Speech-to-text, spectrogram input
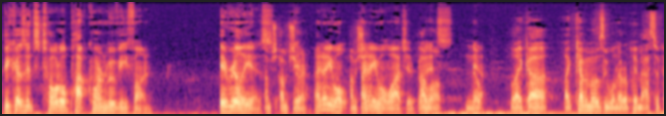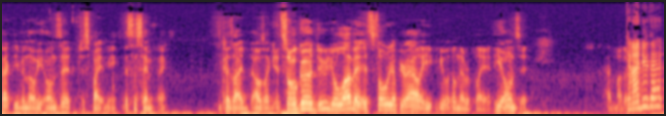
because it's total popcorn movie fun. It really is. I'm- I'm sure. Yeah. I know you won't. I'm I know sure. you won't watch it, but I won't. it's Nope. yeah. Like uh, like Kevin Mosley will never play Mass Effect, even though he owns it, to spite me. It's the same thing. Because I, I was like, it's so good, dude. You'll love it. It's totally up your alley. He, he'll, he'll never play it. He owns it. That mother. Can I do that?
